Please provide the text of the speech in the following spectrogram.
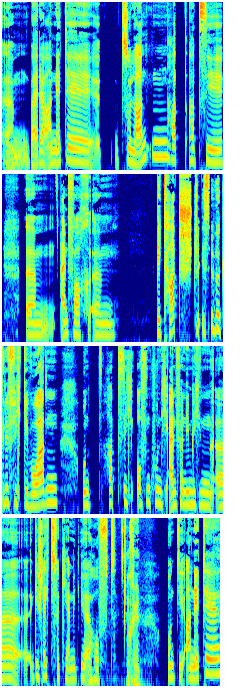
ähm, bei der Annette zu landen, hat, hat sie ähm, einfach ähm, betatscht, ist übergriffig geworden und hat sich offenkundig einvernehmlichen äh, Geschlechtsverkehr mit ihr erhofft. Okay. Und die Annette,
